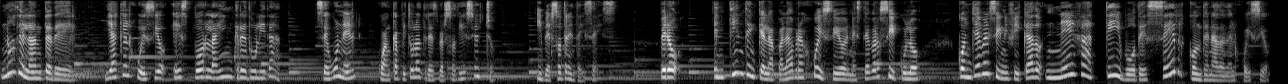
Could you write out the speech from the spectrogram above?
no delante de él, ya que el juicio es por la incredulidad. Según él, Juan capítulo 3, verso 18 y verso 36. Pero entienden que la palabra juicio en este versículo conlleva el significado negativo de ser condenado en el juicio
